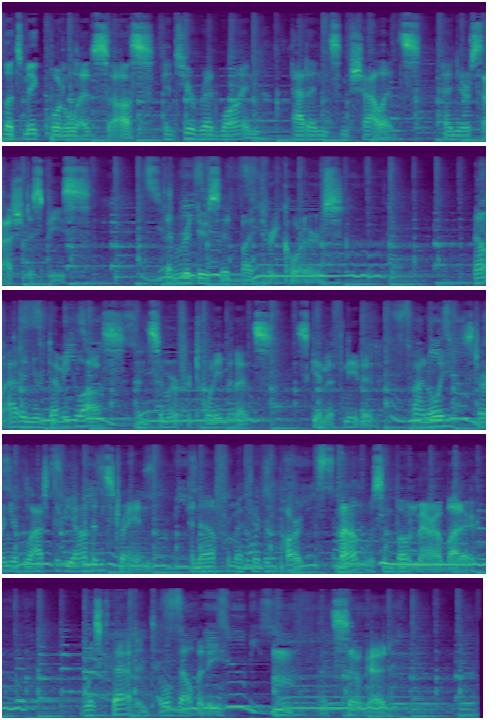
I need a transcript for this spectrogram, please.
Let's make Bordelaise sauce. Into your red wine, add in some shallots and your sachet d'épices. Then reduce it by 3 quarters. Now add in your demi-glace and simmer for 20 minutes. Skim if needed. Finally, stir in your glace de viande and strain. And now for my favorite part, mount with some bone marrow butter. Whisk that until velvety. Mmm, that's so good.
